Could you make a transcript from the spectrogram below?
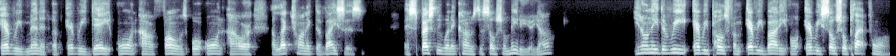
every minute of every day on our phones or on our electronic devices especially when it comes to social media, y'all. You don't need to read every post from everybody on every social platform.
